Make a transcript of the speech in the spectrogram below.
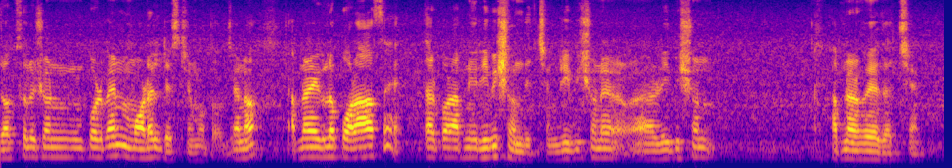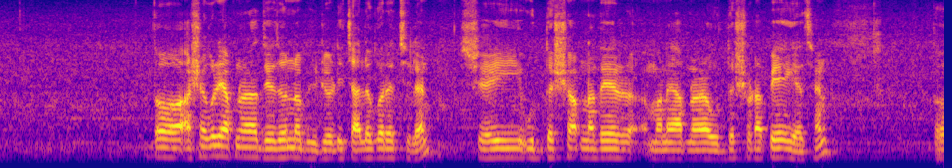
জব সলিউশন পড়বেন মডেল টেস্টের মতো। যেন আপনার এগুলো পড়া আছে, তারপর আপনি রিভিশন দিচ্ছেন। রিভিশনের রিভিশন আপনার হয়ে যাচ্ছে। তো আশা করি আপনারা যে জন্য ভিডিওটি চালু করেছিলেন, সেই উদ্দেশ্য আপনাদের মানে আপনারা উদ্দেশ্যটা পেয়ে গেছেন। তো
